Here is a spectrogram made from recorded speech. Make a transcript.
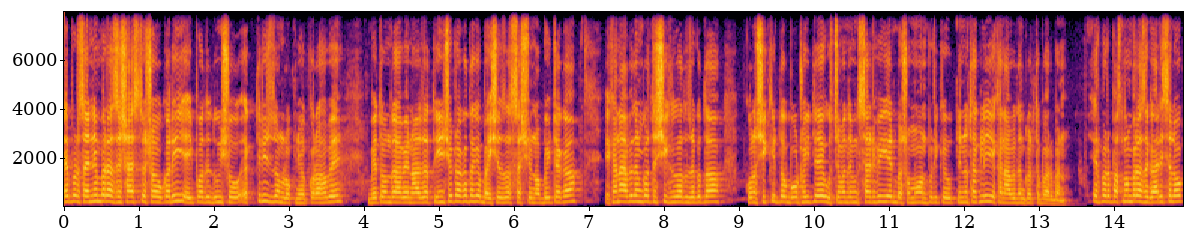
এরপর চার নম্বর আছে স্বাস্থ্য সহকারী। এই পদে দুইশো একত্রিশ জন লোক নিয়োগ করা হবে। বেতন দেওয়া হবে নয় হাজার তিনশো টাকা থেকে বাইশ হাজার চারশো নব্বই টাকা। এখানে আবেদন করতে শিক্ষাগত যোগ্যতা, কোনো শিক্ষিত বোর্ড হইতে উচ্চ মাধ্যমিক সার্টিফিকেট বা সমমান পরীক্ষায় উত্তীর্ণ থাকলেই এখানে আবেদন করতে পারবেন। এরপর পাঁচ নম্বর আছে গাড়ি চালক।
